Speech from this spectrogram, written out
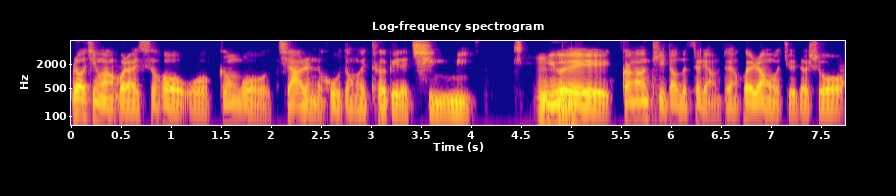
绕境完回来之后，我跟我家人的互动会特别的亲密，因为刚刚提到的这两段会让我觉得说，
